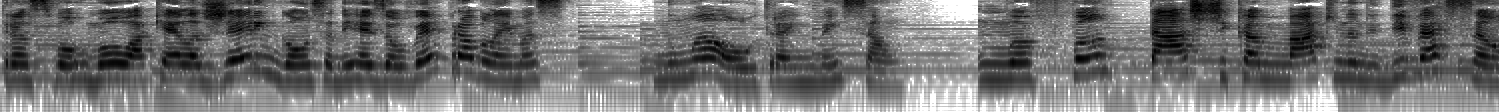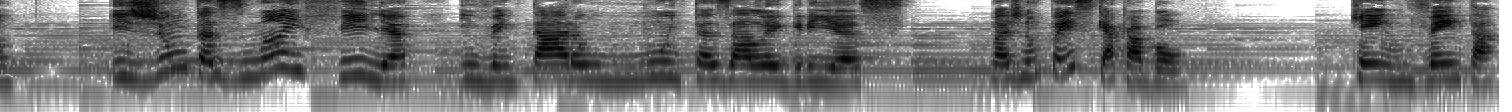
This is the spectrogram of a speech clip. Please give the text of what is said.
transformou aquela geringonça de resolver problemas numa outra invenção. Uma fantástica máquina de diversão. E juntas, mãe e filha inventaram muitas alegrias. Mas não pense que acabou. Quem inventa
